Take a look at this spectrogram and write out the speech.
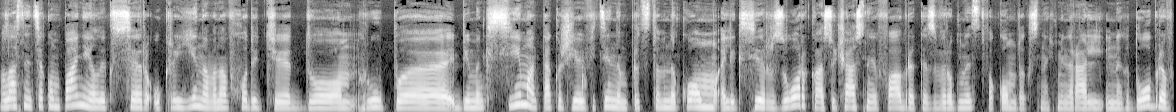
Власне, ця компанія Елексир Україна вона входить до групи Бімексіма. Також є офіційним представником Еліксір Зорка, сучасної фабрики з виробництва комплексних мінеральних добрив.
